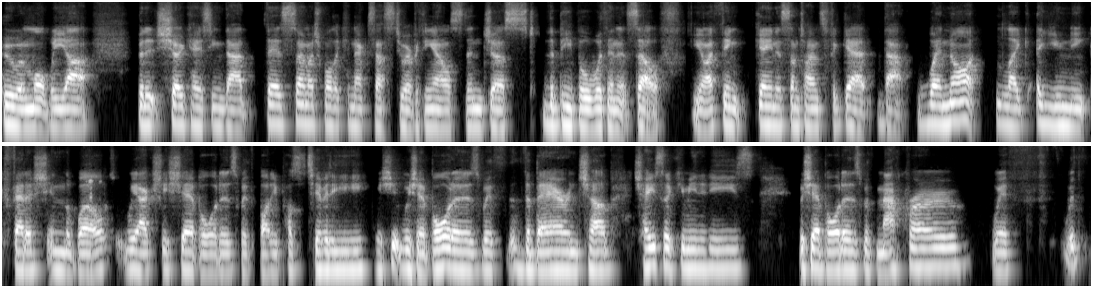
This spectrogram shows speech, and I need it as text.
who and what we are, but it's showcasing that there's so much more that connects us to everything else than just the people within itself. You know, I think gainers sometimes forget that we're not like a unique fetish in the world. We actually share borders with body positivity. We, sh- we share borders with the bear and chub chaser communities. We share borders with macro, with with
